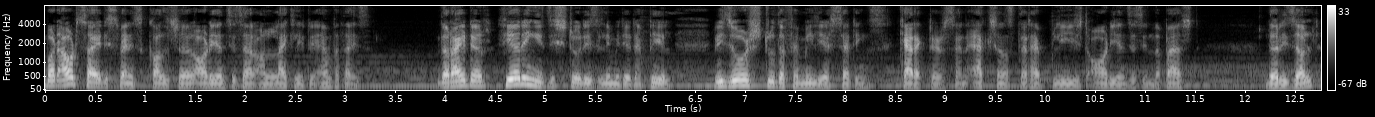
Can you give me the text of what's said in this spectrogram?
but outside Spanish culture, audiences are unlikely to empathize. The writer, fearing his story's limited appeal, resorts to the familiar settings, characters, and actions that have pleased audiences in the past. The result?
